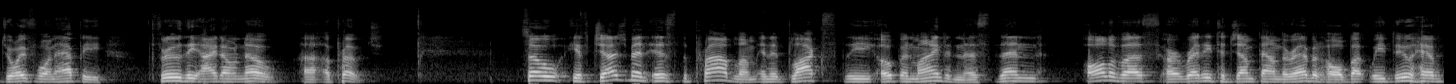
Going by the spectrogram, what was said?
joyful and happy through the I don't know uh, approach. So, if judgment is the problem and it blocks the open mindedness, then all of us are ready to jump down the rabbit hole, but we do have,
